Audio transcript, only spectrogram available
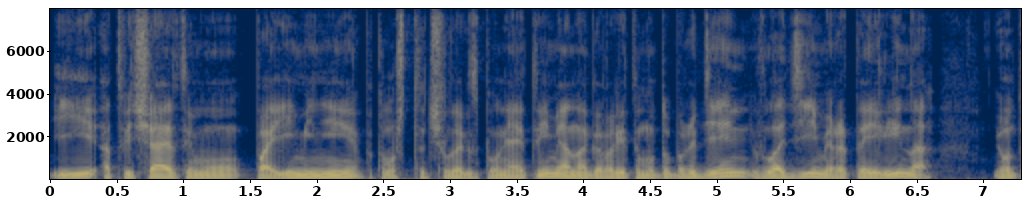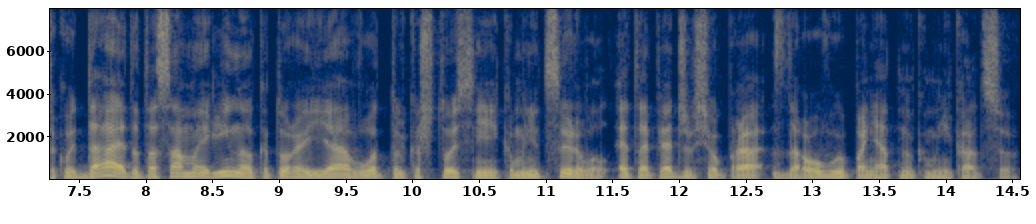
и отвечает ему по имени, потому что человек заполняет имя, она говорит ему «Добрый день, Владимир, это Ирина». И он такой, да, это та самая Ирина, которой я вот только что с ней коммуницировал. Это опять же все про здоровую, понятную коммуникацию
